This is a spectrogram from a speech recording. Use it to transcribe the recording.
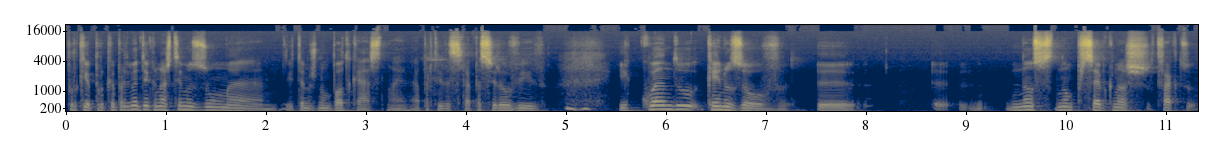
Porquê? Porque a partir do momento em que nós temos uma. E estamos num podcast, não é? A partir será para ser ouvido. Uhum. E quando quem nos ouve. Uh, uh, não, se, não percebe que nós, de facto,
